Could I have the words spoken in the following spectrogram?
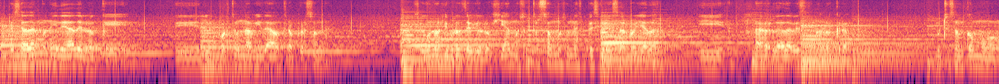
Empecé a darme una idea de lo que eh, le importa una vida a otra persona. Según los libros de biología, nosotros somos una especie desarrollada y la verdad a veces no lo creo. Muchos son como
